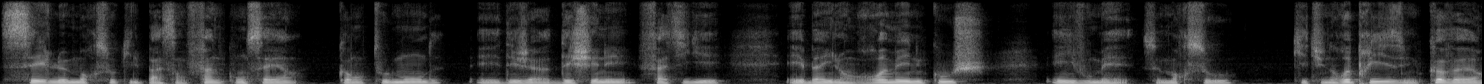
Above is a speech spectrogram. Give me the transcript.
c'est le morceau qu'il passe en fin de concert quand tout le monde est déjà déchaîné, fatigué, et ben il en remet une couche et il vous met ce morceau qui est une reprise, une cover,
